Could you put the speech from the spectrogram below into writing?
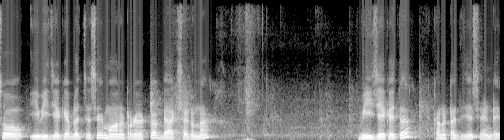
సో ఈ విజే కేబుల్ వచ్చేసి మానిటర్ యొక్క బ్యాక్ సైడ్ ఉన్న విజేకి అయితే కనెక్ట్ అయితే చేసేయండి.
